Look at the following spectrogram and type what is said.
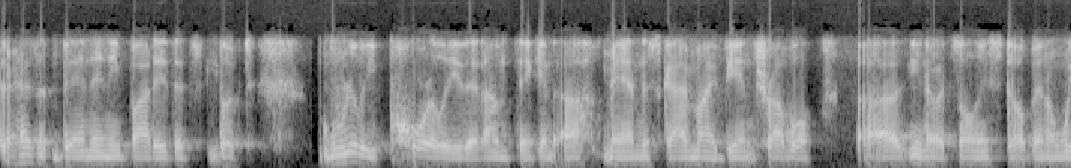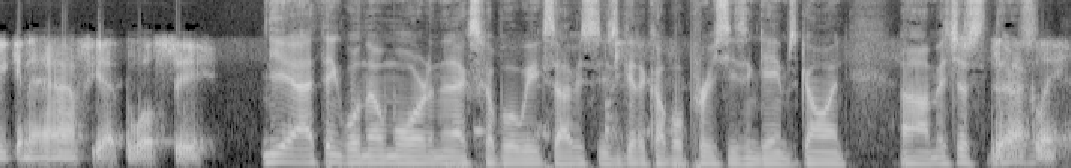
there hasn't been anybody that's looked really poorly that I'm thinking, oh man, this guy might be in trouble. Uh, you know, it's only still been a week and a half yet. We'll see. Yeah, I think we'll know more in the next couple of weeks. Obviously, to get a couple of preseason games going. Um, it's just there's exactly.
